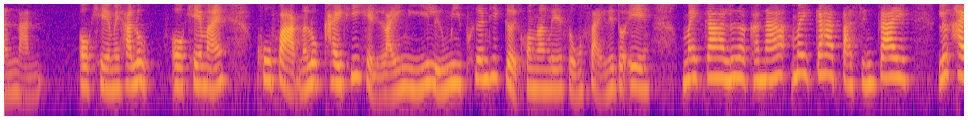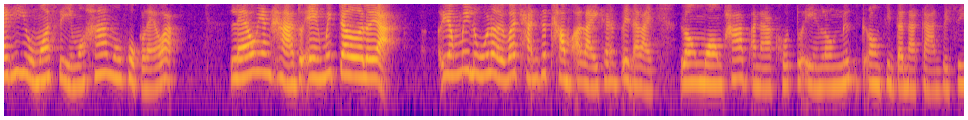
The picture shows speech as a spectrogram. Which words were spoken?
นั้นๆ โอเคไหมคะลูก โอเคไหมครูฝากนะลูกใครที่เห็นไลน์นี้ หรือมีเพื่อนที่เกิดความลังเลสงสัยในตัวเอง ไม่กล้าเลือกคณะ ไม่กล้าตัดสินใจ หรือใครที่อยู่ม .4 ม .5 ม .6 แล้วอะแล้วยังหาตัวเองไม่เจอเลยอะยังไม่รู้เลยว่าฉันจะทำอะไรฉันเป็นอะไร ลองมองภาพอนาคตตัวเองลองนึกลองจินตนาการไปสิ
